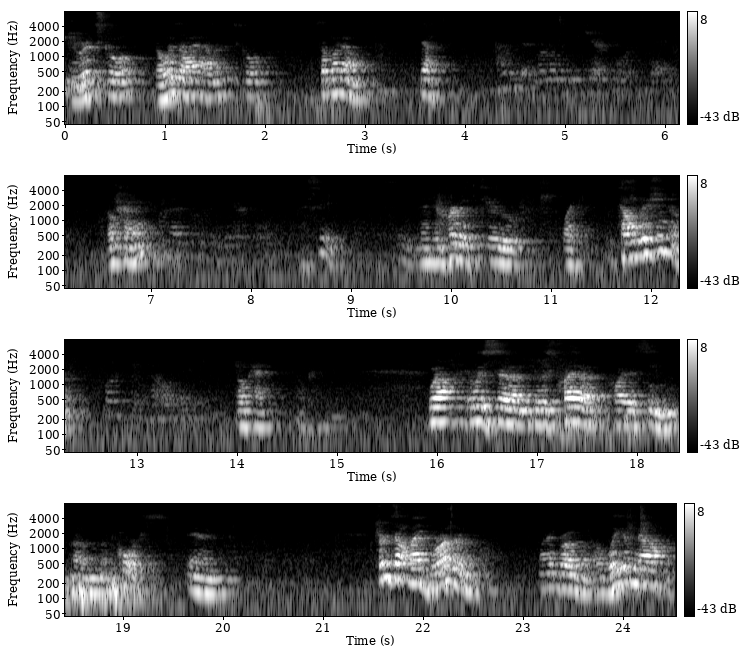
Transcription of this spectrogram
You were at school, so was I, I was at school. Someone else? Yes, I was at Myrtle Beach Air Force Base. okay, My husband was in the Air Force. I see, I see. And you heard it through, like, television or? Television. Okay, okay. Well, it was, uh, it was quite a, quite a scene, um, of course, and turns out my brother-in-law, my brother-in-law, William Malcolm,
